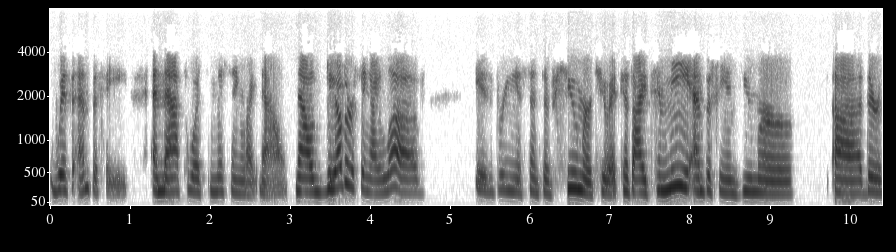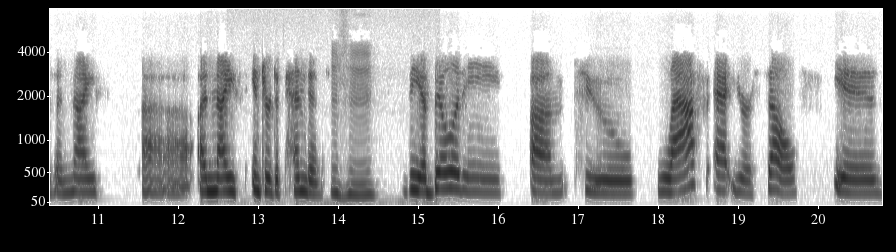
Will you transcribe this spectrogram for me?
with empathy, and that's what's missing right now. Now, the other thing I love is bringing a sense of humor to it because I, to me, empathy and humor, uh, there's a nice uh, a nice interdependence. Mm-hmm. The ability um, to laugh at yourself is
